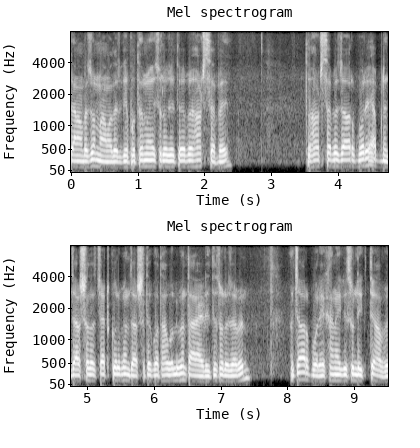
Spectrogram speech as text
জানার জন্য আমাদেরকে প্রথমে চলে যেতে হবে হোয়াটসঅ্যাপে তো হোয়াটসঅ্যাপে যাওয়ার পরে আপনি যার সাথে চ্যাট করবেন, যার সাথে কথা বলবেন, তার আইডিতে চলে যাবেন। যাওয়ার পরে এখানে কিছু লিখতে হবে।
